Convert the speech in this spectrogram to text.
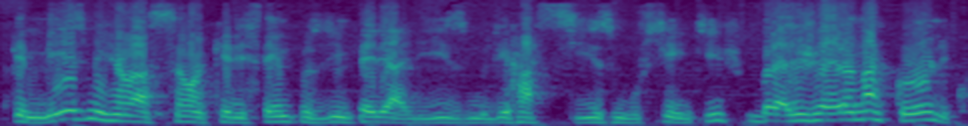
Porque mesmo em relação àqueles tempos de imperialismo, de racismo científico, o Brasil já era anacrônico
